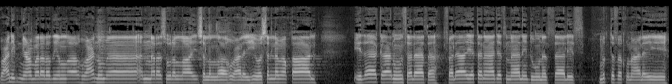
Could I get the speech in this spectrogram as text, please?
وعن ابن عمر رضي الله عنهما أن رسول الله صلى الله عليه وسلم قال إذا كانوا ثلاثة فلا يتناجى اثنان دون الثالث متفق عليه.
